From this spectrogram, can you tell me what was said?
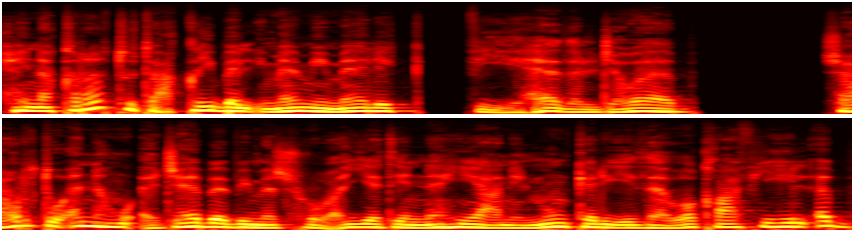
حين قرأت تعقيب الإمام مالك في هذا الجواب شعرت أنه أجاب بمشروعية النهي عن المنكر إذا وقع فيه الأب.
